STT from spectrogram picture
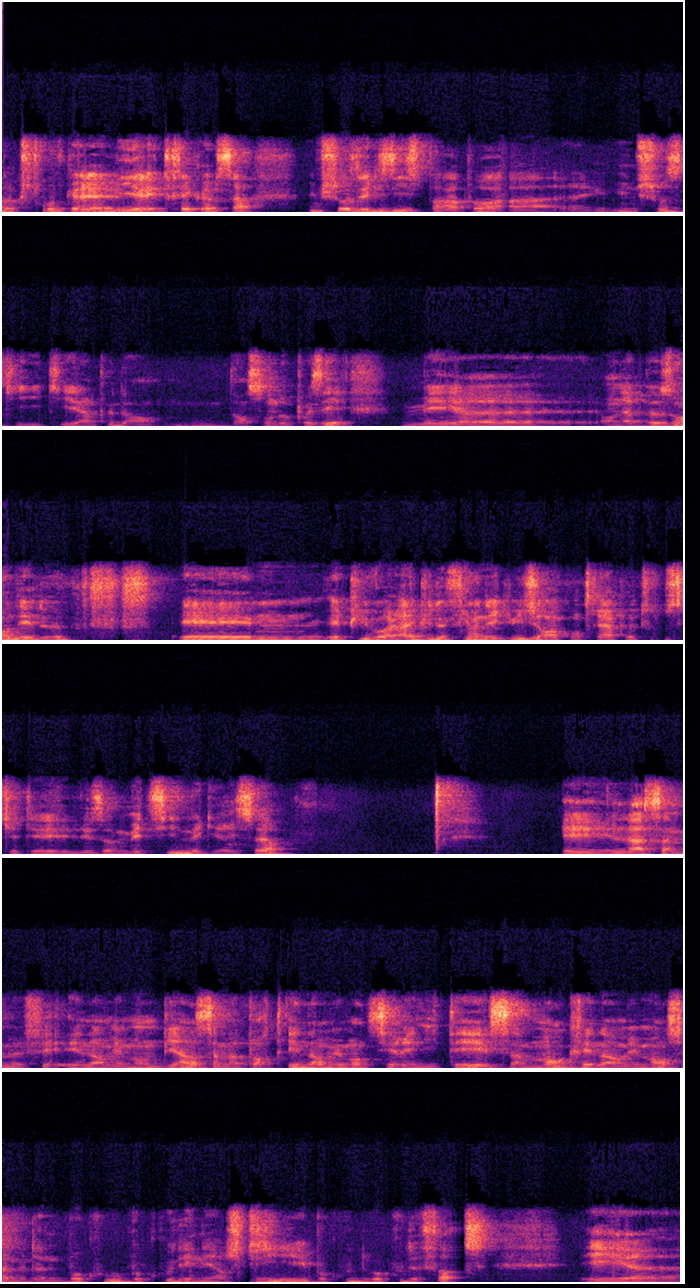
Donc, je trouve que la vie, elle est très comme ça. Une chose existe par rapport à une chose qui, qui est un peu dans, dans son opposé, mais euh, on a besoin des deux. Et, et puis voilà, et puis de fil en aiguille, j'ai rencontré un peu tout ce qui était les hommes médecine, les guérisseurs. Et là, ça me fait énormément de bien, ça m'apporte énormément de sérénité, ça manque énormément, ça me donne beaucoup, beaucoup d'énergie et beaucoup, beaucoup de force. Et, euh,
